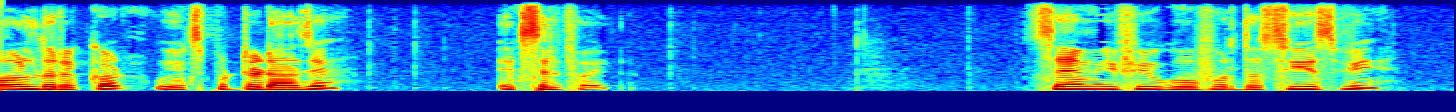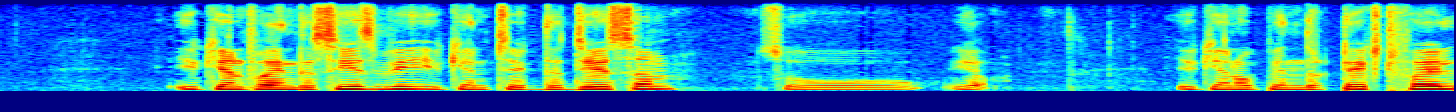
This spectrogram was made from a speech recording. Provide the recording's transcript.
all the record we exported as a excel file. Same if you go for the csv you can find the csv you can check the json. So yeah you can open the text file.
